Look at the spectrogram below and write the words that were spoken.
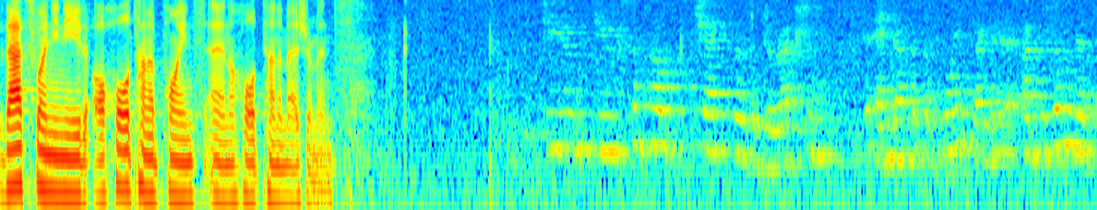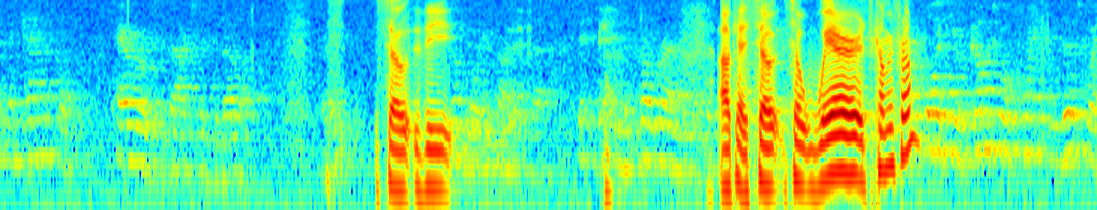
that's when you need a whole ton of points and a whole ton of measurements. Do you, do you somehow check for the direction to end up at the point? I'm presuming it's a mechanical error that's actually developed. So the uh, okay, so so where it's coming from? Well, if you come to a point from this way,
